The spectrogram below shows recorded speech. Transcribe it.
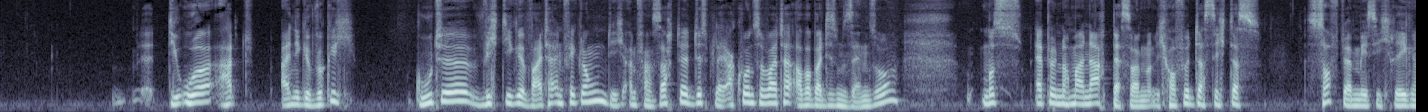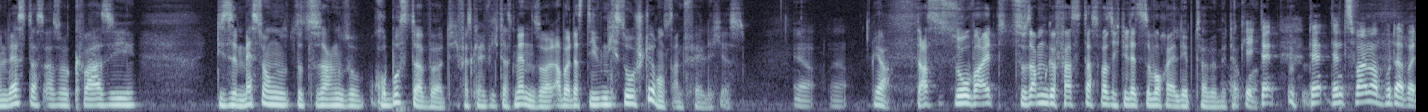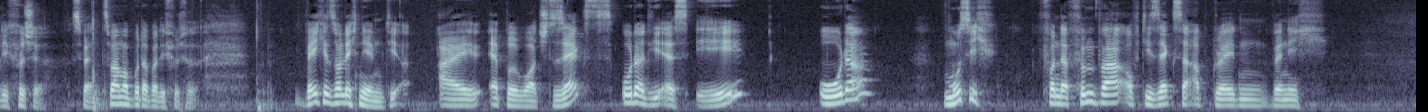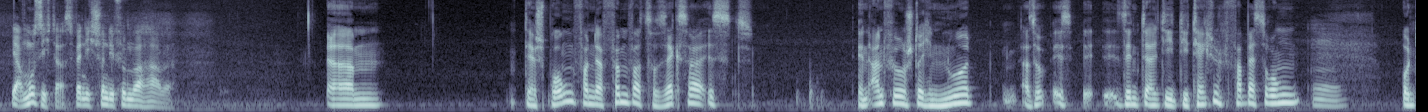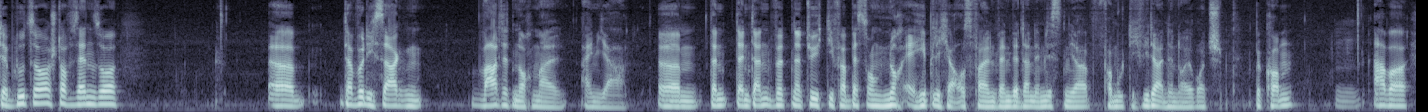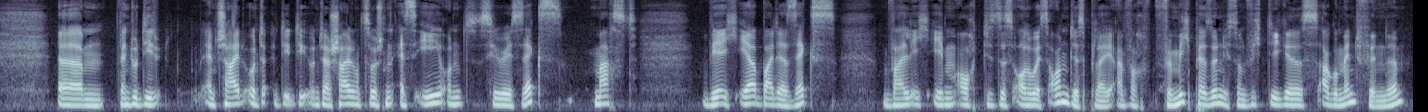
die Uhr hat einige wirklich gute, wichtige Weiterentwicklungen, die ich anfangs sagte, Display, Akku und so weiter, aber bei diesem Sensor muss Apple nochmal nachbessern und ich hoffe, dass sich das softwaremäßig regeln lässt, dass also quasi diese Messung sozusagen so robuster wird. Ich weiß gar nicht, wie ich das nennen soll, aber dass die nicht so störungsanfällig ist. Ja, ja. Ja, das ist soweit zusammengefasst das, was ich die letzte Woche erlebt habe mit der okay, Uhr. Okay, denn, denn, zweimal Butter bei die Fische, Sven. Zweimal Butter bei die Fische. Welche soll ich nehmen? Die I Apple Watch 6 oder die SE? Oder muss ich von der 5er auf die 6er upgraden, wenn ich. Ja, muss ich das, wenn ich schon die 5er habe? Ähm, der Sprung von der 5er zur 6er ist in Anführungsstrichen nur, also ist, sind halt die, die technischen Verbesserungen mhm. und der Blutsauerstoffsensor. Äh, da würde ich sagen, wartet noch mal ein Jahr. Ähm, dann, denn dann wird natürlich die Verbesserung noch erheblicher ausfallen, wenn wir dann im nächsten Jahr vermutlich wieder eine neue Watch bekommen. Mhm. Aber ähm, wenn du die, Entscheid die, die Unterscheidung zwischen SE und Series 6 machst, wäre ich eher bei der 6, weil ich eben auch dieses Always-On-Display einfach für mich persönlich so ein wichtiges Argument finde.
